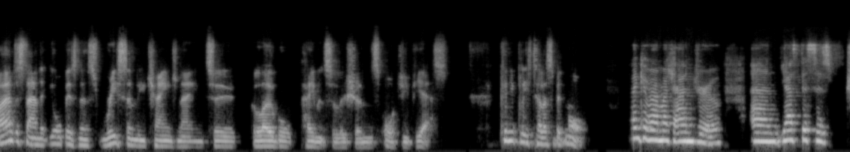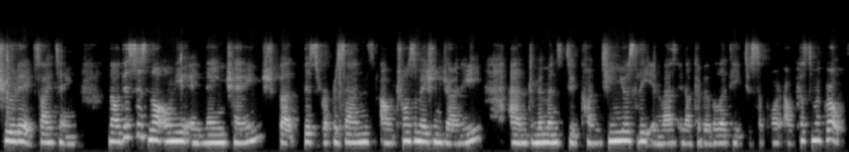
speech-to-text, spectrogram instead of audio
I understand that your business recently changed name to Global Payment Solutions or GPS. Can you please tell us a bit more? Thank you very much, Andrew. And yes, this is truly exciting. Now, this is not only a name change, but this represents our transformation journey and commitments to continuously invest in our capability to support our customer growth.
